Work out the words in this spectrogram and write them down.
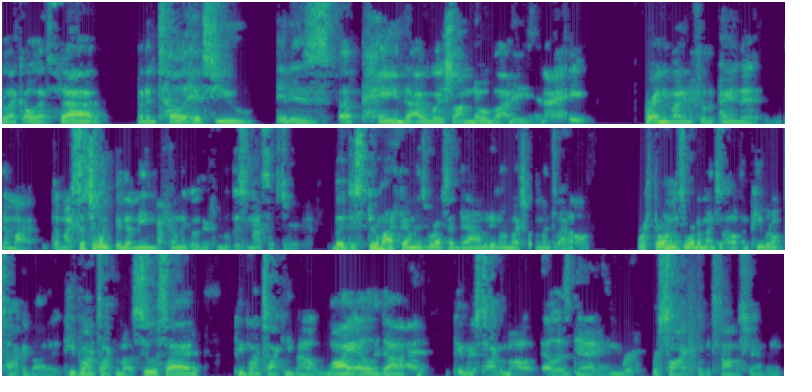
You're like, Oh, that's sad. But until it hits you, it is a pain that I wish on nobody, and I hate for anybody to feel the pain that, that my that my sister went through, that me and my family go through from losing my sister. But just through my families, we're upside down. We didn't know much about mental health. We're thrown throwing this word of mental health, and people don't talk about it. People aren't talking about suicide. People aren't talking about why Ella died. People are just talking about Ella's dead, and we're we're sorry for the Thomas family.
